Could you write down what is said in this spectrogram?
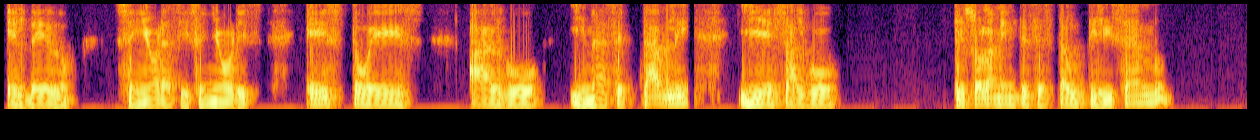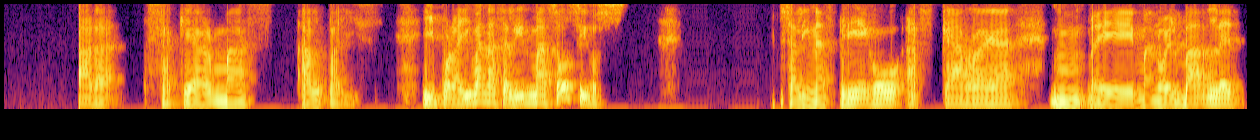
el dedo señoras y señores. Esto es algo inaceptable y es algo que solamente se está utilizando para saquear más al país. Y por ahí van a salir más socios. Salinas Pliego, Azcárraga, mm, eh, Manuel Bartlett,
